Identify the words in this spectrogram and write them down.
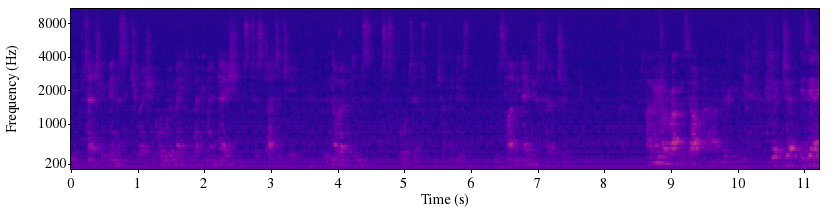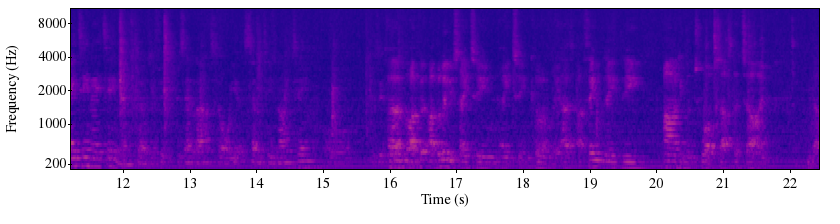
we'd potentially be in a situation where we're making recommendations to strategy with no evidence to support it, which I think is slightly dangerous territory. I know you want to wrap this up. J- j- Is it eighteen eighteen then, in terms of fifty percent allowance, or we get seventeen nineteen, or is it? Um, I, be- I believe it's 18, 18 currently. I, I think the, the argument was at the time that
